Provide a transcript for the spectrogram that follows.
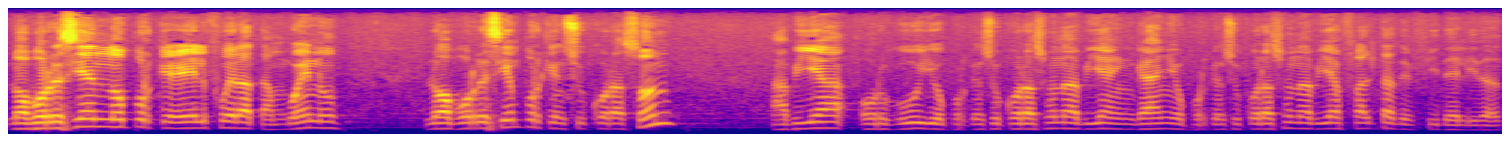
Lo aborrecían no porque él fuera tan bueno, lo aborrecían porque en su corazón había orgullo, porque en su corazón había engaño, porque en su corazón había falta de fidelidad.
